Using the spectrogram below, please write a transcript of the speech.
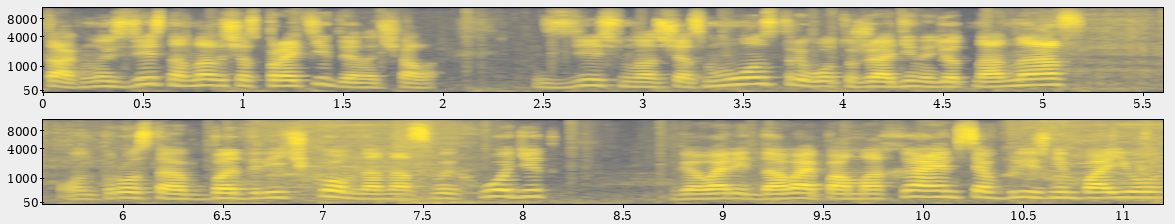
Так, ну здесь нам надо сейчас пройти для начала. Здесь у нас сейчас монстры, вот уже один идет на нас. Он просто бодрячком на нас выходит. Говорит, давай помахаемся в ближнем бою.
